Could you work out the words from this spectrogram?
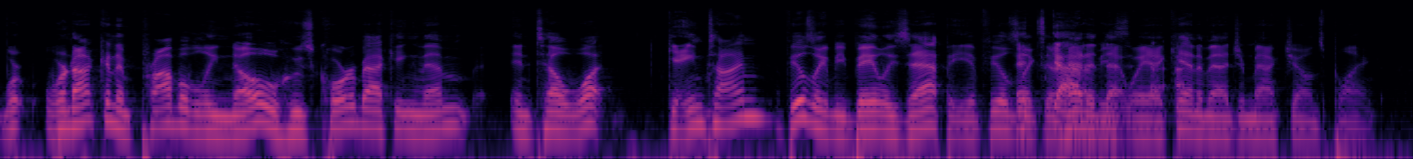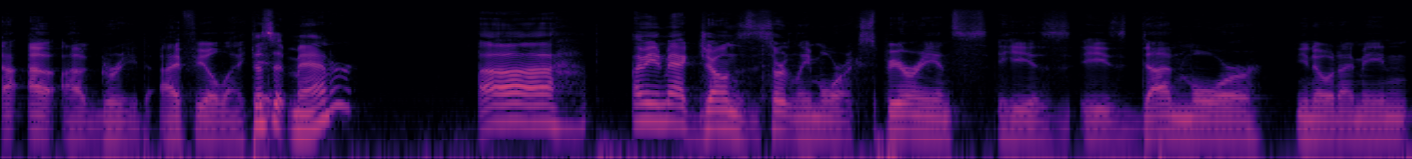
we're, we're not going to probably know who's quarterbacking them until what game time? It feels like it'd be Bailey Zappe. It feels like It's they're headed that Z- way. I can't imagine Mac Jones playing. I, I, agreed. I feel like Does it matter? Uh, I mean, Mac Jones is certainly more experienced. He is he's done more. You know what I mean?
